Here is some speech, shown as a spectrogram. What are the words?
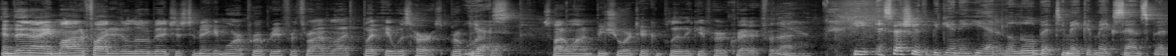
and then I modified it a little bit just to make it more appropriate for Thrive Life. But it was hers, Brooke Whipple. Yes. So I want to be sure to completely give her credit for that. Yeah. He, especially at the beginning, he added a little bit to make it make sense, but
